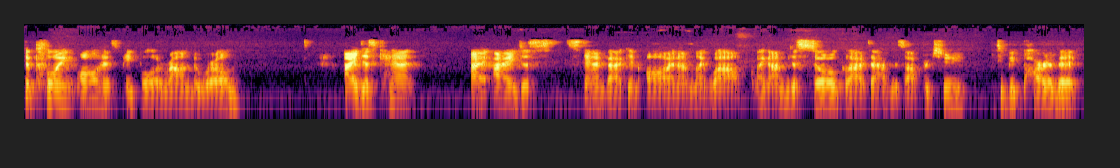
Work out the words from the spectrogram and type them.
deploying all his people around the world, I just can't. I, I just stand back in awe and I'm like, wow, like I'm just so glad to have this opportunity to be part of it.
